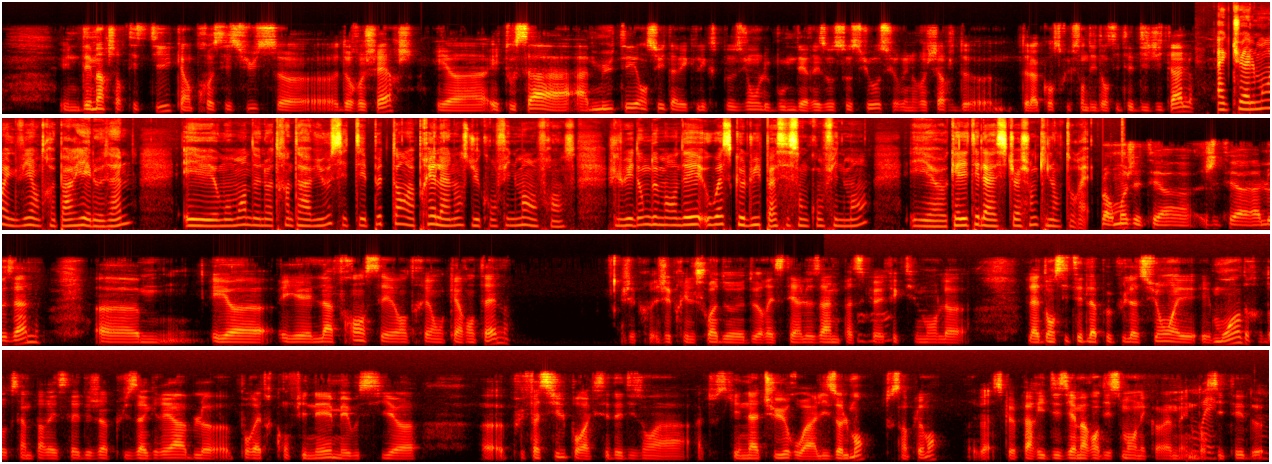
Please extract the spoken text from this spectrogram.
une démarche artistique un processus euh, de recherche Et, euh, et tout ça a, a muté ensuite avec l'explosion, le boom des réseaux sociaux sur une recherche de, de la construction d'identité digitale. Actuellement, elle vit entre Paris et Lausanne. Et au moment de notre interview, c'était peu de temps après l'annonce du confinement en France. Je lui ai donc demandé où est-ce que lui passait son confinement et euh, quelle était la situation qui l'entourait. Alors moi j'étais à, j'étais à Lausanne euh, et, euh, et la France est entrée en quarantaine j'ai pris, pris, le choix de, de, rester à Lausanne parce mmh. que effectivement la, la, densité de la population est, est, moindre, donc ça me paraissait déjà plus agréable euh, pour être confiné, mais aussi euh, euh, plus facile pour accéder, disons, à, à, tout ce qui est nature ou à l'isolement, tout simplement. Parce que Paris 10e arrondissement, on est quand même à une ouais. densité de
